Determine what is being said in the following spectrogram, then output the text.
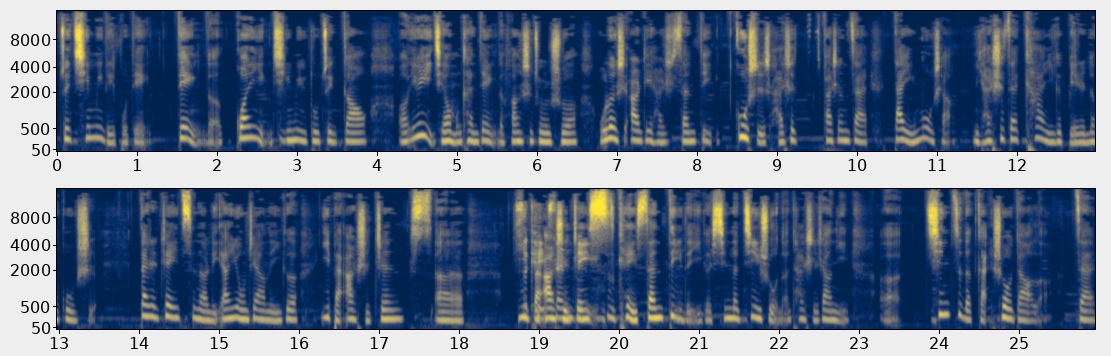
最亲密的一部电影，电影的观影亲密度最高。呃，因为以前我们看电影的方式就是说，无论是二 D 还是三 D，故事还是发生在大荧幕上，你还是在看一个别人的故事。但是这一次呢，李安用这样的一个一百二十帧，呃。一百二十帧四 K 三 D 的一个新的技术呢，它是让你呃亲自的感受到了在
